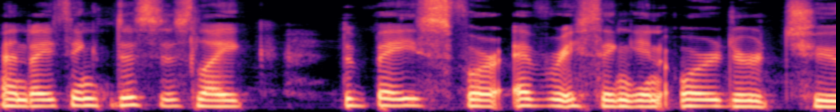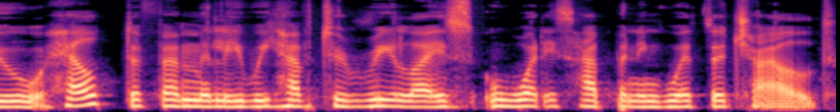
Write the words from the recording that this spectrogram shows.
And I think this is like the base for everything in order to help the family. We have to realize what is happening with the child,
